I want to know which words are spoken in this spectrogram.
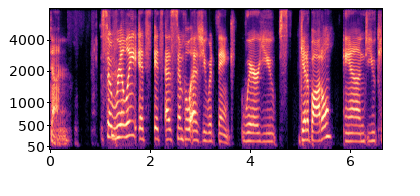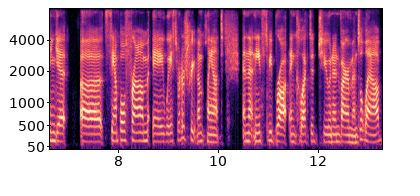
done. So really it's it's as simple as you would think where you get a bottle and you can get a sample from a wastewater treatment plant and that needs to be brought and collected to an environmental lab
